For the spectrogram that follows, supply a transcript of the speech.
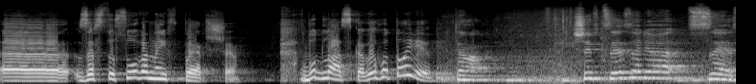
е, застосований вперше. Будь ласка, ви готові? Так. Шиф Цезаря це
